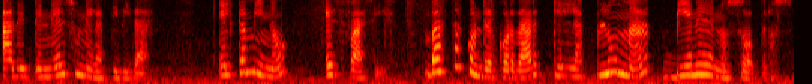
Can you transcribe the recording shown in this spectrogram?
a detener su negatividad. El camino es fácil. Basta con recordar que la pluma viene de nosotros.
